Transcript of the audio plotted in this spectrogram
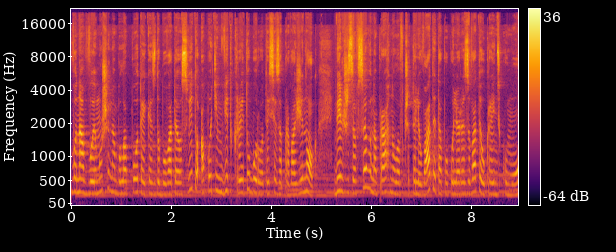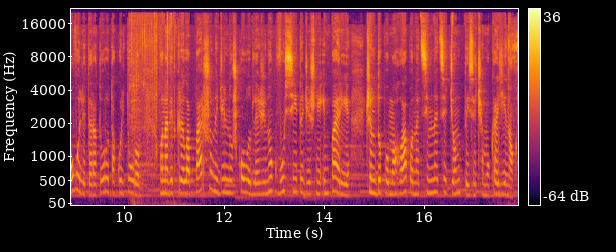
Вона вимушена була потайки здобувати освіту, а потім відкрито боротися за права жінок. Більш за все, вона прагнула вчителювати та популяризувати українську мову, літературу та культуру. Вона відкрила першу недільну школу для жінок в усій тодішній імперії, чим допомогла понад 17 тисячам українок.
